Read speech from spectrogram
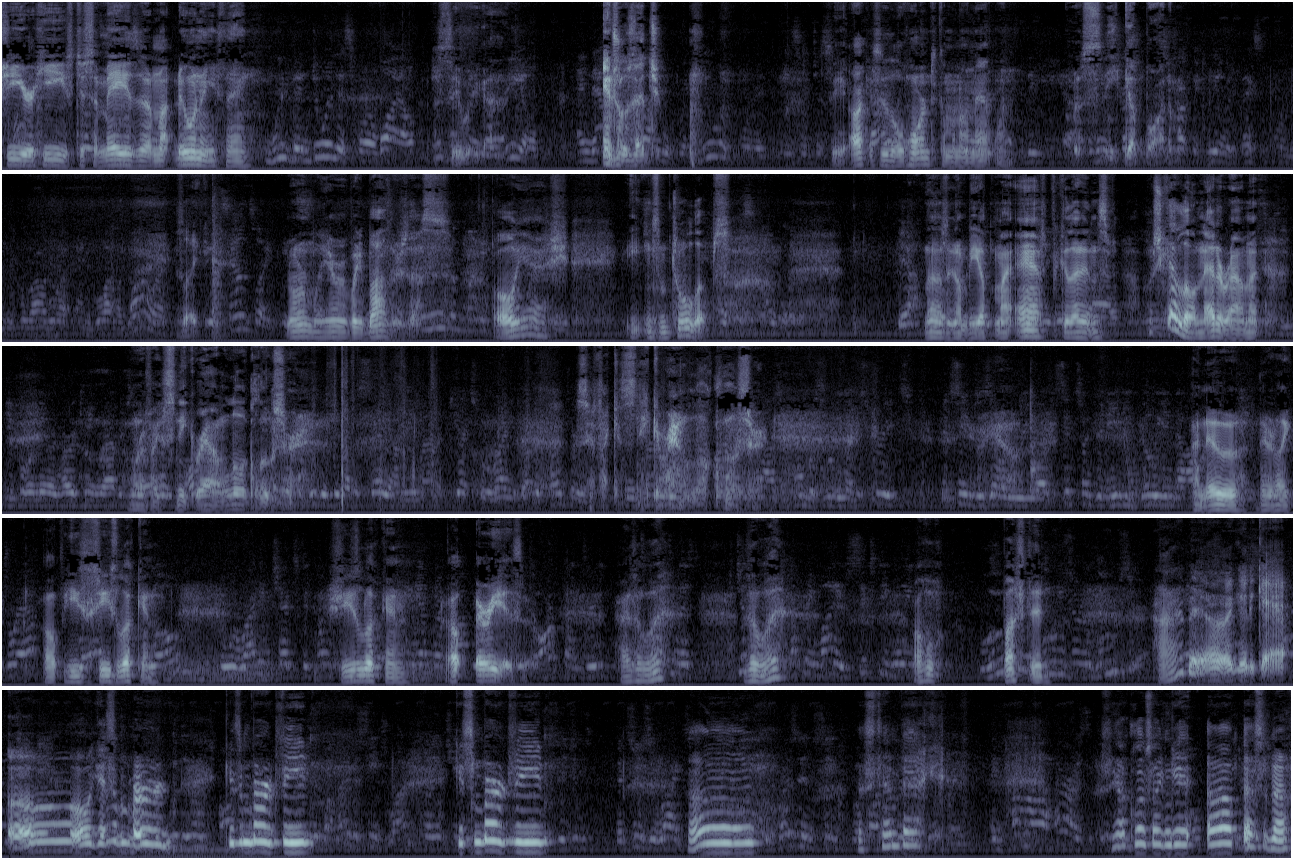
she or he's just amazed that I'm not doing anything. Let's see what we got. Angelo's Edge you. See, I can see the little horns coming on that one. Sneak up on him. He's like, normally everybody bothers us. Oh yeah, eating some tulips. Those are gonna be up my ass because I didn't. Oh, she got a little net around it. I wonder if I sneak around a little closer. See if I can sneak around a little closer. I know they're like, oh, he's she's looking. She's looking. Oh, there he is. The what? The what? Oh, busted. Hi, Bill. I get a cat. Oh, get some bird. Get some bird feed. Get some bird feed. Oh, let's stand back. See how close I can get. Oh, that's enough.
